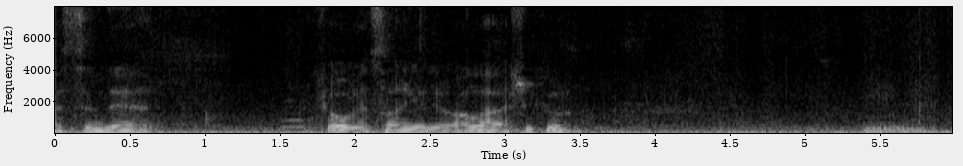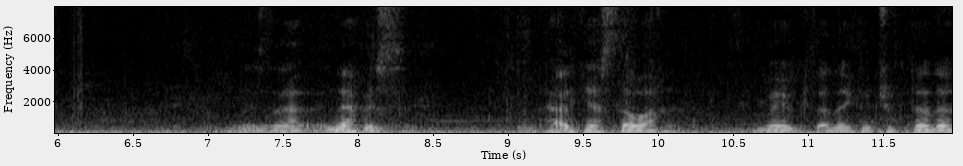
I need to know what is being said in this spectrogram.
etsin diye çoğu insan geliyor. Allah'a şükür. Bizde nefis herkeste var. Büyükte de küçükte de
